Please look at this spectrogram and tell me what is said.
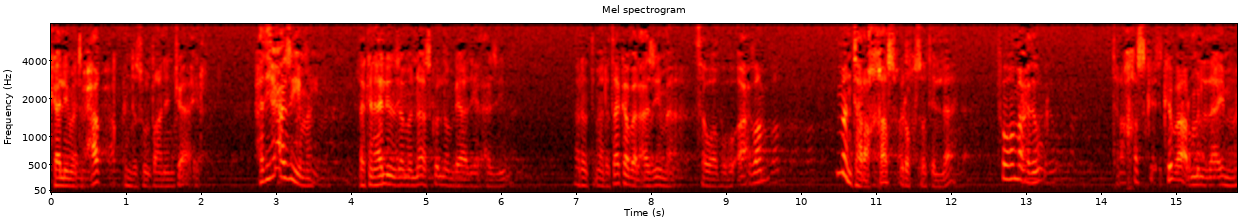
كلمة حق عند سلطان جائر. هذه عزيمة. لكن هل يلزم الناس كلهم بهذه العزيمة؟ من ارتكب العزيمة ثوابه أعظم؟ من ترخص برخصة الله فهو معذور. ترخص كبار من الأئمة.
